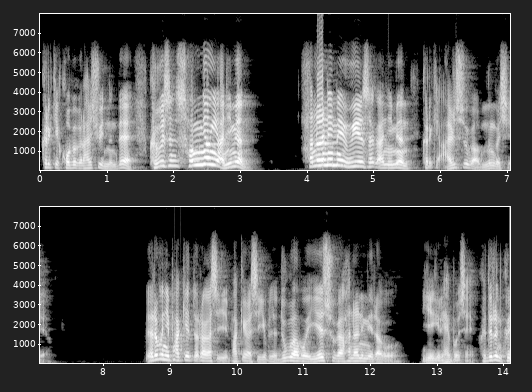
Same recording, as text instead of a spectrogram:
그렇게 고백을 할 수 있는데 그것은 성령이 아니면 하나님에 의해서가 아니면 그렇게 알 수가 없는 것이에요. 여러분이 밖에 돌아가서 밖에 얘기해보세요. 누구하고 예수가 하나님이라고 얘기를 해보세요. 그들은 그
